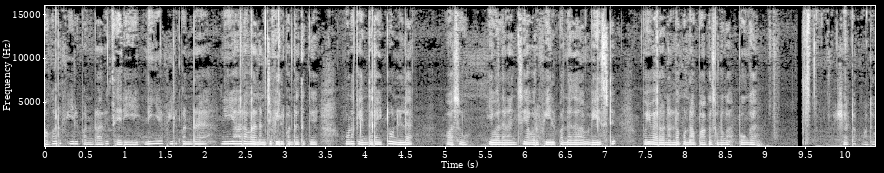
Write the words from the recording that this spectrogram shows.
அவர் ஃபீல் பண்ணுறாரு சரி. நீ ஏன் ஃபீல் பண்ணுற நீ யார் அவரை நினச்சி ஃபீல் பண்ணுறதுக்கு உனக்கு எந்த ரைட்டும் இல்லை. வாசு இவளை நினச்சி அவர் ஃபீல் பண்ணதான் வேஸ்ட்டு போய் வேற நல்ல பொண்ணாக பார்க்க சொல்லுங்கள் போங்க. Shut up Madhu.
